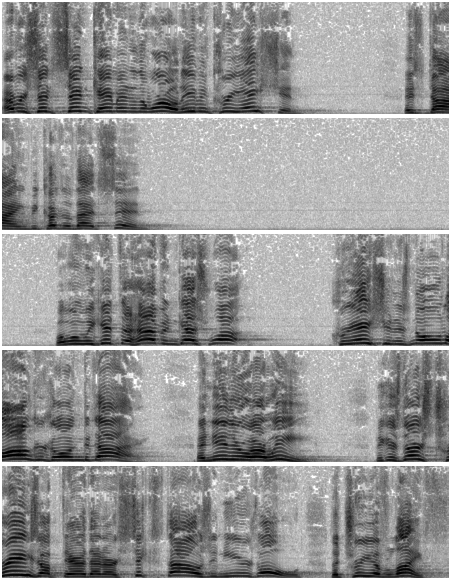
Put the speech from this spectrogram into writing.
Ever since sin came into the world, even creation is dying because of that sin. But when we get to heaven, guess what? Creation is no longer going to die. And neither are we. Because there's trees up there that are 6,000 years old. The tree of life.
